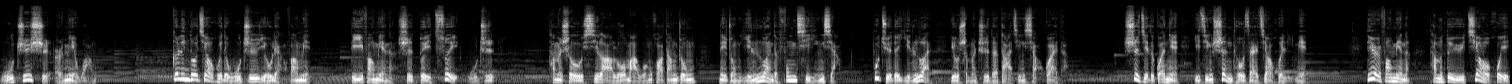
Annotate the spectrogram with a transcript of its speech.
无知识而灭亡。”哥林多教会的无知有两方面，第一方面呢是对罪无知。他们受希腊罗马文化当中那种淫乱的风气影响，不觉得淫乱有什么值得大惊小怪的。世界的观念已经渗透在教会里面。第二方面呢，他们对于教会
